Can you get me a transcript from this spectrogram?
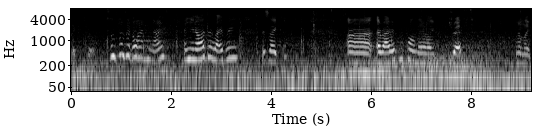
like so- sometimes I go out at night, and you know at the library there's like uh Arabic people and they're like drift, and I'm like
